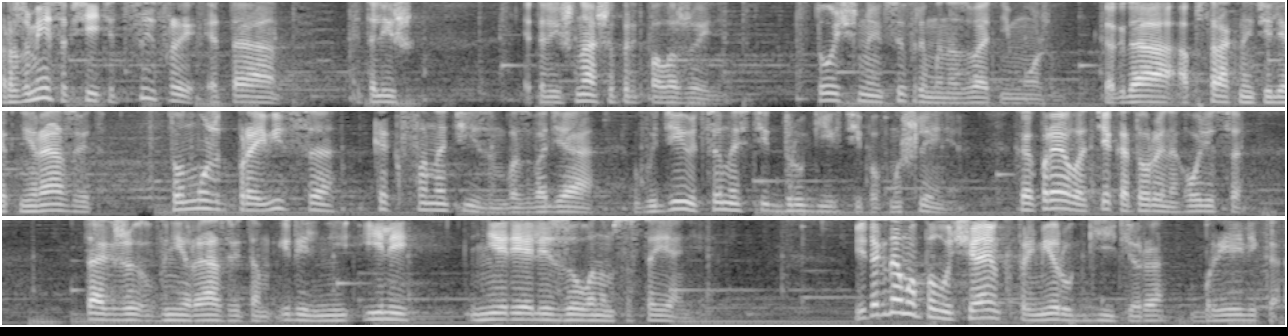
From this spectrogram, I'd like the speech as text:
Разумеется, все эти цифры это, это, лишь, это лишь наши предположения. Точные цифры мы назвать не можем. Когда абстрактный интеллект не развит, то он может проявиться как фанатизм, возводя в идею ценности других типов мышления. Как правило, те, которые находятся также в неразвитом или, не, или нереализованном состоянии. И тогда мы получаем, к примеру, Гитлера, Брейвика,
